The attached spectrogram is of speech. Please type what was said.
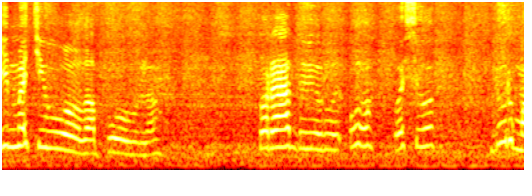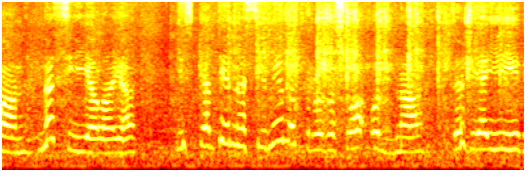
і матіола повно. Порадую, о, ось о, дурман, насіяла я. Із п'яти насінинок проросла одна. Це ж я її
